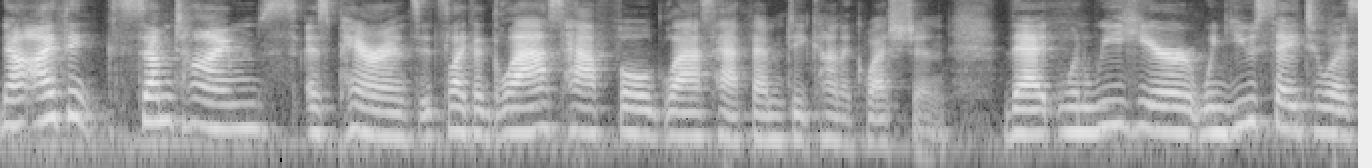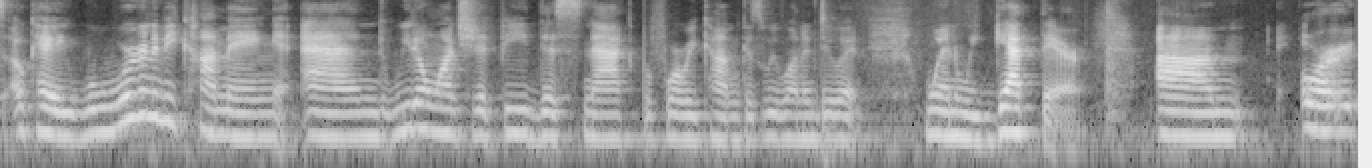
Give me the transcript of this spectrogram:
Now, I think sometimes as parents, it's like a glass half full, glass half empty kind of question. That when we hear, when you say to us, okay, well, we're going to be coming and we don't want you to feed this snack before we come because we want to do it when we get there. Um, or,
